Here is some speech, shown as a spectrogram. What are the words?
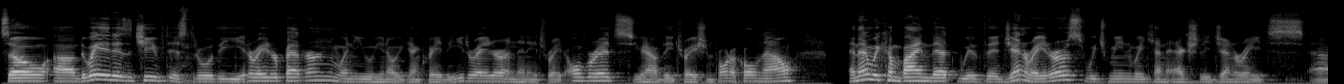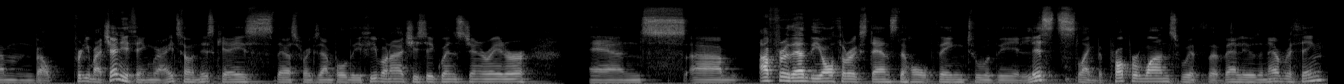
So uh, the way it is achieved is through the iterator pattern. When you, you know, you can create the iterator and then iterate over it. You have the iteration protocol now. And then we combine that with the generators, which mean we can actually generate, um, well, pretty much anything, right? So in this case, there's, for example, the Fibonacci sequence generator. And um, after that, the author extends the whole thing to the lists, like the proper ones with the values and everything,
